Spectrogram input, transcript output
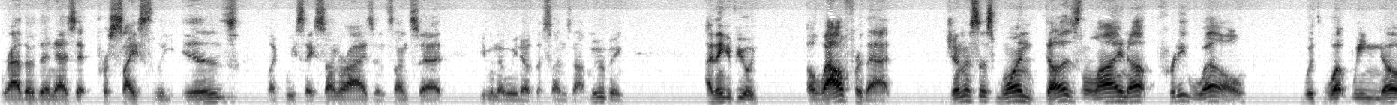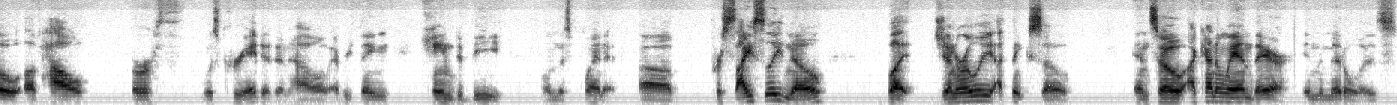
rather than as it precisely is, like we say sunrise and sunset, even though we know the sun's not moving. I think if you allow for that, Genesis 1 does line up pretty well with what we know of how Earth was created and how everything came to be on this planet. Uh, precisely, no, but Generally, I think so. And so I kind of land there in the middle is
